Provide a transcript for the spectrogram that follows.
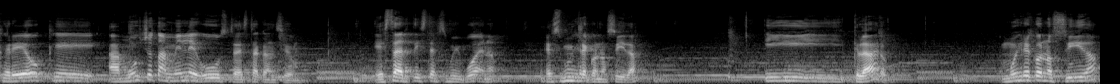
creo que a muchos también le gusta esta canción. Esta artista es muy buena, es muy reconocida. Y claro, muy reconocida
